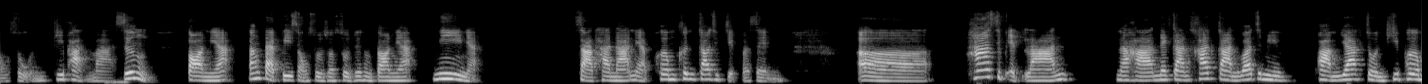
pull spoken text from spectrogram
2020 ที่ผ่านมา ซึ่งตอนนี้ตั้งแต่ปี 2020จนถึงตอนนี้หนี้เนี่ย สาธารณะเนี่ยเพิ่มขึ้น 97%เอ่อ51 ล้านนะคะ ในการคาดการณ์ว่าจะมีความยากจนที่เพิ่ม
